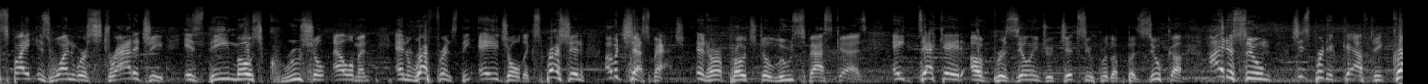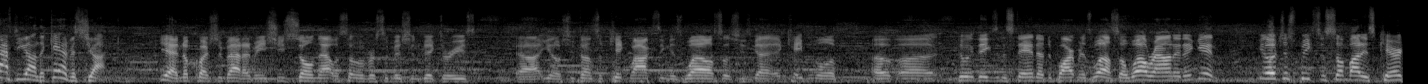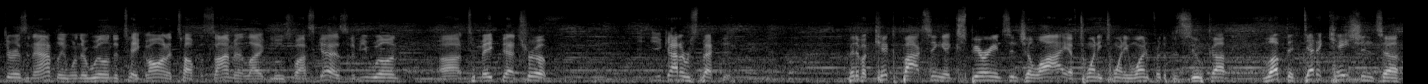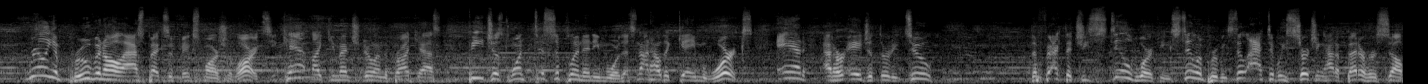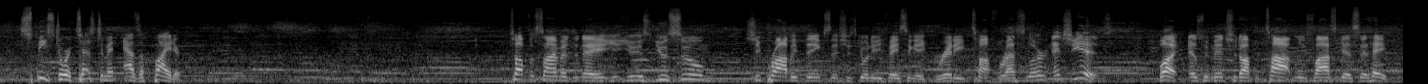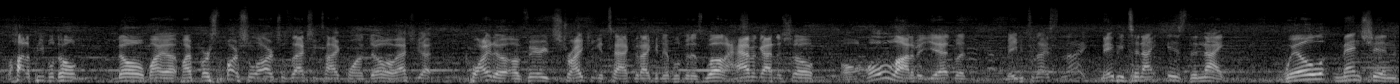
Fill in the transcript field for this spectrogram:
This fight is one where strategy is the most crucial element and referenced the age-old expression of a chess match in her approach to Luz Vazquez. A decade of Brazilian Jiu-Jitsu for the bazooka. I'd assume she's pretty crafty, crafty on the canvas, John. Yeah, no question about it. I mean, she's shown that with some of her submission victories. Uh, you know, she's done some kickboxing as well, so she's got capable of, of uh, doing things in the stand-up department as well. So well-rounded. Again, you know, it just speaks to somebody's character as an athlete when they're willing to take on a tough assignment like Luz Vazquez. and To be willing uh, to make that trip, you got to respect it. Bit of a kickboxing experience in July of 2021 for the Bazooka. Love the dedication to really improving all aspects of mixed martial arts. You can't, like you mentioned in the broadcast, be just one discipline anymore. That's not how the game works. And at her age of 32, the fact that she's still working, still improving, still actively searching how to better herself speaks to her testament as a fighter. Tough assignment today. You, you, you assume she probably thinks that she's going to be facing a gritty, tough wrestler, and she is. But as we mentioned off the top, Luz Vazquez said, hey, a lot of people don't know my, uh, my first martial arts was actually Taekwondo. I've actually got quite a, a, very striking attack that I can implement as well. And I haven't gotten to show a whole lot of it yet, but maybe tonight's the night. Maybe tonight is the night. Will mention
